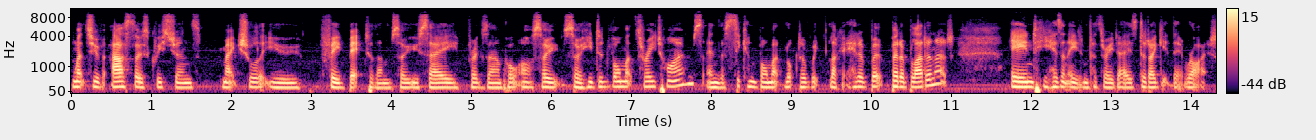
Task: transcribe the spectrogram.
Once you've asked those questions, make sure that you feed back to them. So you say, for example, oh, so so he did vomit three times, and the second vomit looked a bit like it had a bit, bit of blood in it, and he hasn't eaten for three days. Did I get that right?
